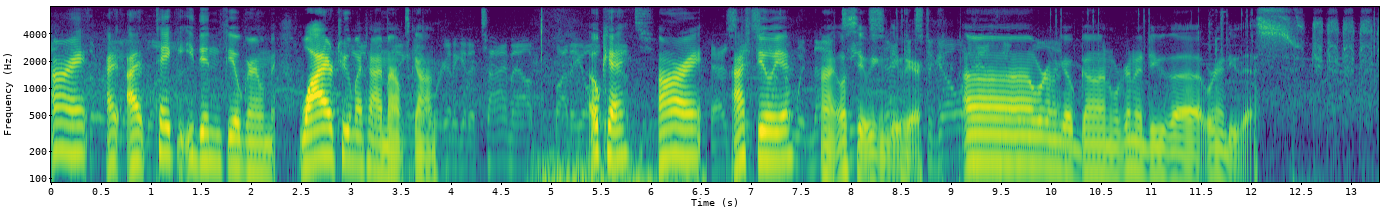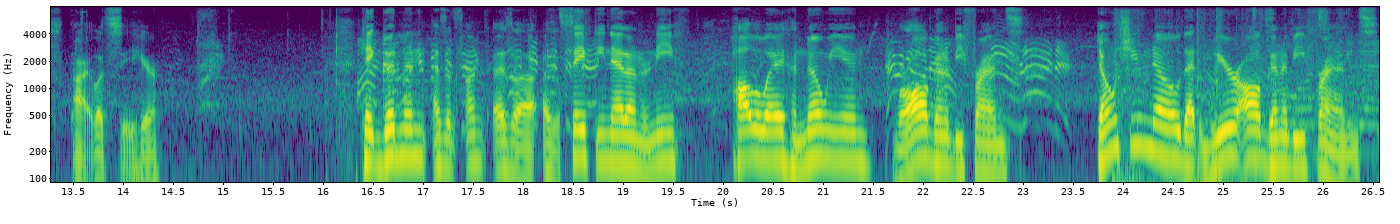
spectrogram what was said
all right. I, I take it you didn't feel Grandma. Why are two of my timeouts gone? Okay, all right. I feel you. All right, let's see what we can do here. Uh, we're gonna go gun. We're gonna do the. We're gonna do this. All right, let's see here. Take Goodman as an as a as a safety net underneath. Holloway, Hanoian, we're all gonna be friends. Don't you know that we're all gonna be friends?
